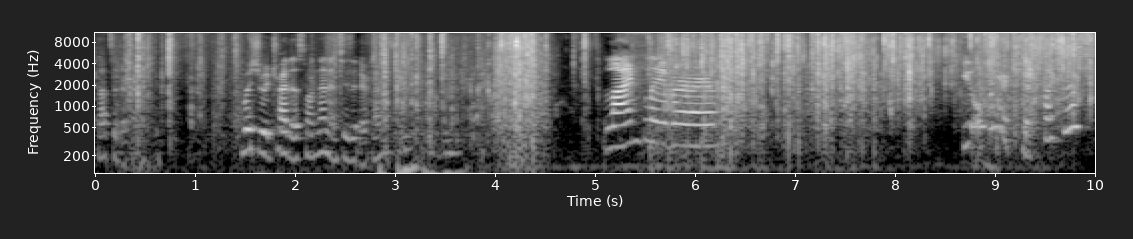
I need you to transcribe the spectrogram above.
that's a difference. Wait, should we try this one then and see the difference? Mm-hmm, mm-hmm. Lime flavor. You open your chips like this?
